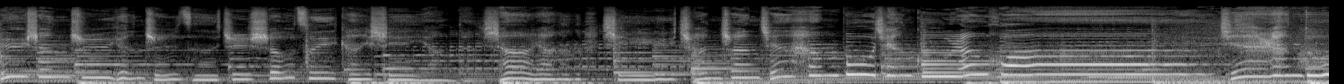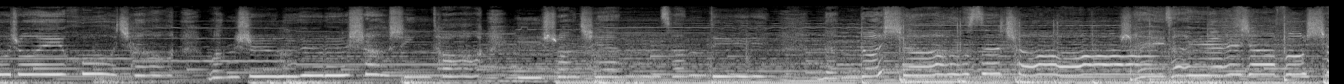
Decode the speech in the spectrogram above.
余生只愿执子之手，醉看斜阳灯下燃。细雨潺潺，渐寒不见故人还。孑然独酌一壶酒，往事缕缕上心头。一双千层底，难断相思愁。谁在月下拂晓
